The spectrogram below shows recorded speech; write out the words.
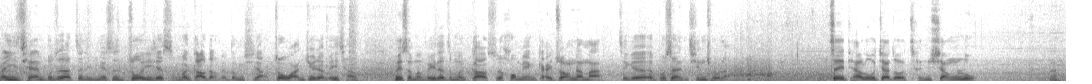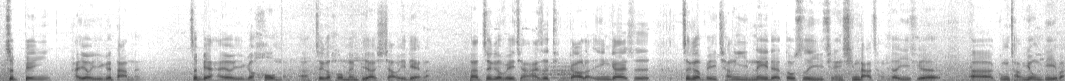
那以前不知道这里面是做一些什么高档的东西啊？做玩具的围墙，为什么围得这么高？是后面改装的吗？这个不是很清楚了。这条路叫做城乡路，嗯，这边还有一个大门，这边还有一个后门啊，这个后门比较小一点了。那这个围墙还是挺高的，应该是这个围墙以内的都是以前新达厂的一些呃工厂用地吧。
